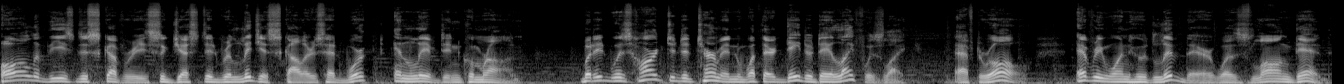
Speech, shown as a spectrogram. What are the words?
All of these discoveries suggested religious scholars had worked and lived in Qumran. But it was hard to determine what their day to day life was like. After all, everyone who'd lived there was long dead.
